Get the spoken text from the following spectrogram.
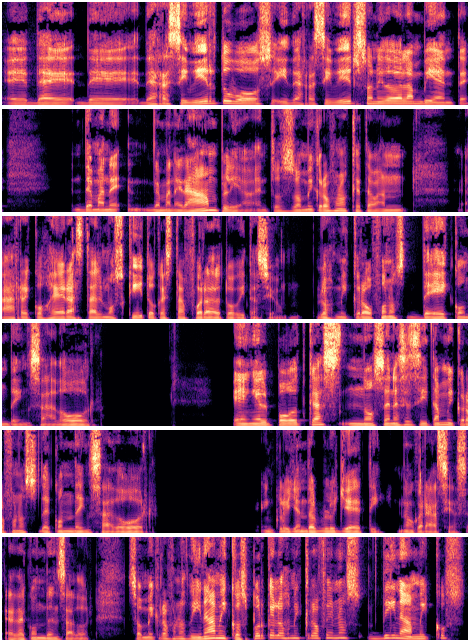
eh, de, de, recibir tu voz y de recibir sonido del ambiente de, de manera amplia. Entonces son micrófonos que te van a recoger hasta el mosquito que está fuera de tu habitación. Los micrófonos de condensador. En el podcast no se necesitan micrófonos de condensador, incluyendo el Blue Yeti. No, gracias, es de condensador. Son micrófonos dinámicos porque los micrófonos dinámicos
